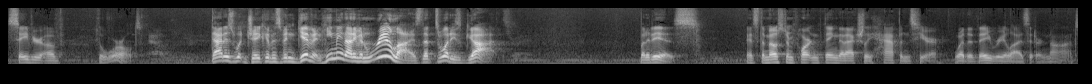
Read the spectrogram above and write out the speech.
Savior of the world. That is what Jacob has been given. He may not even realize that's what he's got but it is. It's the most important thing that actually happens here, whether they realize it or not.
